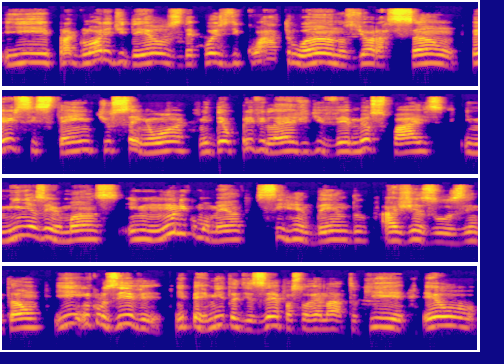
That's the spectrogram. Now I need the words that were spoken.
E, para a glória de Deus, depois de quatro anos de oração persistente, o Senhor me deu o privilégio de ver meus pais e minhas irmãs em um único momento se rendendo a Jesus. Então, e inclusive, me permita dizer, pastor Renato, que eu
